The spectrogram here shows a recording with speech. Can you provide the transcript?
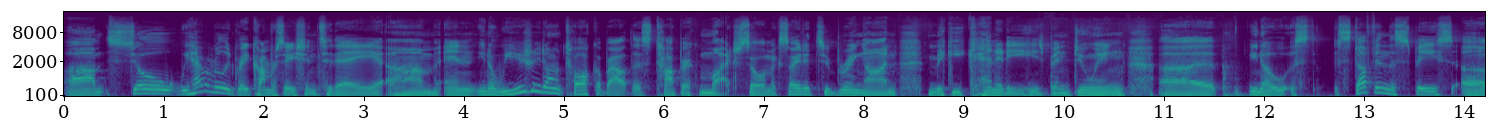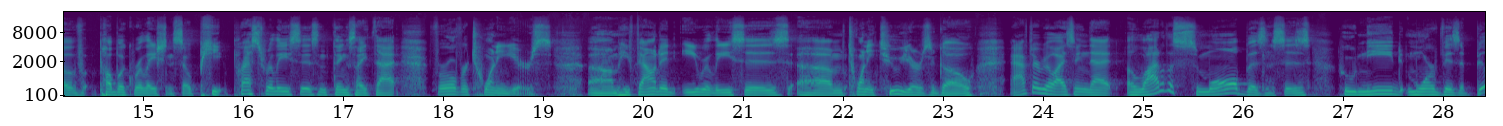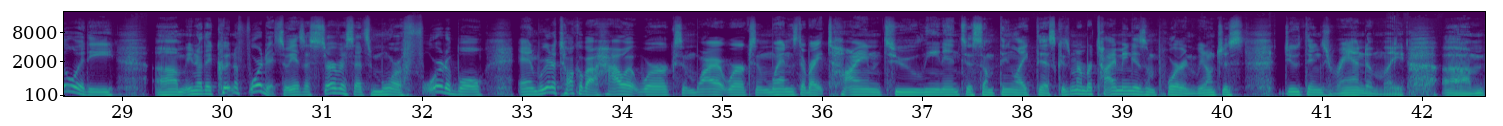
Um, so, we have a really great conversation today. Um, and, you know, we usually don't talk about this topic much. So, I'm excited to bring on Mickey Kennedy. He's been doing, uh, you know, st- stuff in the space of public relations, so P- press releases and things like that, for over 20 years. Um, he founded e releases um, 22 years ago after realizing that a lot of the small businesses who need more visibility, um, you know, they couldn't afford it. So he has a service that's more affordable. And we're going to talk about how it works and why it works and when's the right time to lean into something like this. Because remember, timing is important. We don't just do things randomly. Um,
